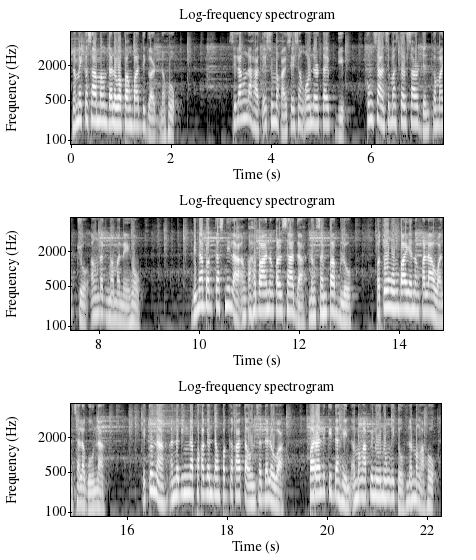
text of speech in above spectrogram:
na may kasamang dalawa pang bodyguard na hook. Silang lahat ay sumakay sa isang owner type jeep kung saan si Master Sergeant Camacho ang nagmamaneho. Binabagtas nila ang kahabaan ng kalsada ng San Pablo patungong bayan ng Kalawan sa Laguna. Ito na ang naging napakagandang pagkakataon sa dalawa para likidahin ang mga pinunong ito ng mga hook.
